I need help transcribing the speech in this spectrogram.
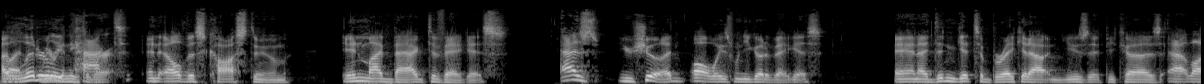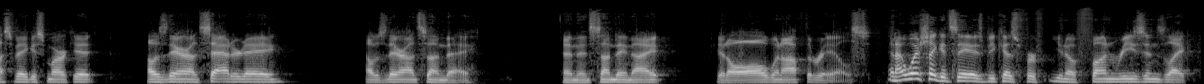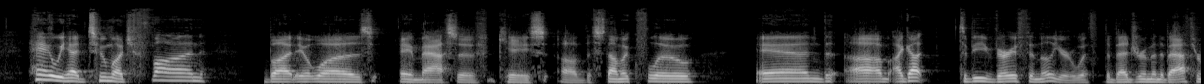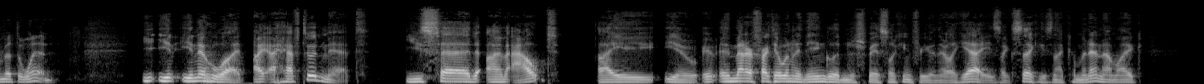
I we literally get packed an Elvis costume in my bag to Vegas, as you should always when you go to Vegas. And I didn't get to break it out and use it because at Las Vegas Market, I was there on Saturday, I was there on Sunday, and then Sunday night, it all went off the rails. And I wish I could say it was because for you know fun reasons, like hey, we had too much fun, but it was a massive case of the stomach flu, and um, I got to be very familiar with the bedroom and the bathroom at the Wynn. You, you, you know what? I, I have to admit, you said I'm out. I, you know, as a matter of fact, I went into the Englander space looking for you, and they're like, "Yeah, he's like sick. He's not coming in." I'm like,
